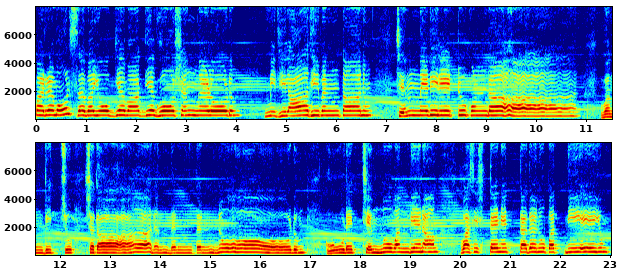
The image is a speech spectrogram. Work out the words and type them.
പരമോത്സവയോഗ്യവാദ്യഘോഷങ്ങളോടും മിഥിലാധിപൻ താനും ചെന്നെതിരേറ്റുകൊണ്ടാൻ വന്ദിച്ചു ശതാനന്ദൻ തന്നോടും കൂടെ ചെന്നു വന്ദ്യനാം വസിഷ്ഠനെ തദനു പത്നിയെയും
